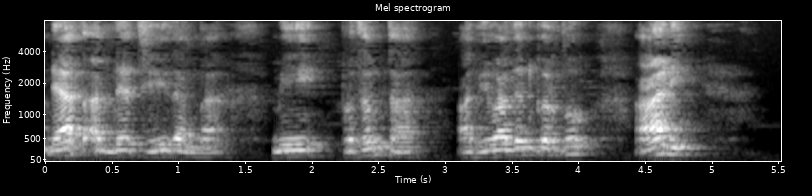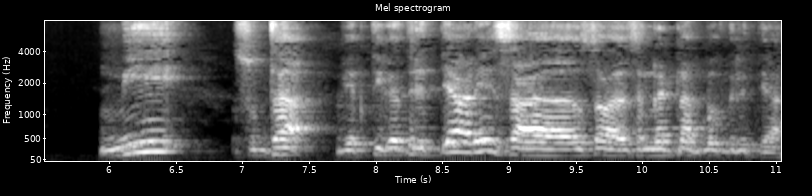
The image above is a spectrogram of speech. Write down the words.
ज्ञात अज्ञात शहीदांना मी प्रथमतः अभिवादन करतो आणि मी सुद्धा व्यक्तिगतरित्या आणि सा सा संघटनात्मकरित्या.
